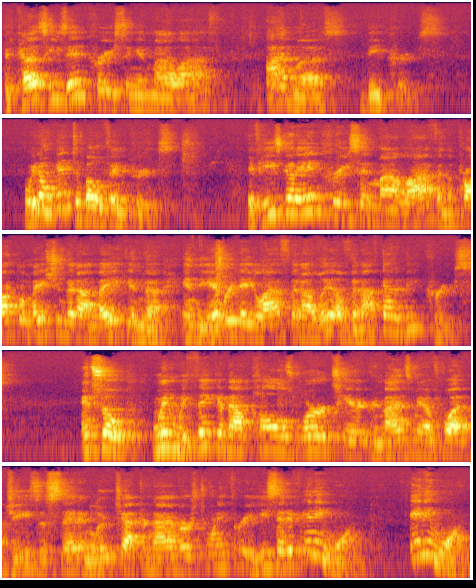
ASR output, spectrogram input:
Because He's increasing in my life, I must decrease. We don't get to both increase. If he's going to increase in my life and the proclamation that I make in the, in the everyday life that I live, then I've got to decrease. And so when we think about Paul's words here, it reminds me of what Jesus said in Luke chapter 9, verse 23. He said, If anyone, anyone,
